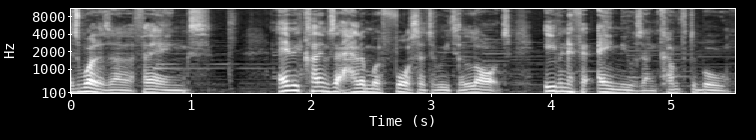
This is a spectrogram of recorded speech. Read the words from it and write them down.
as well as other things. Amy claims that Helen would force her to eat a lot, even if Amy was uncomfortable.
